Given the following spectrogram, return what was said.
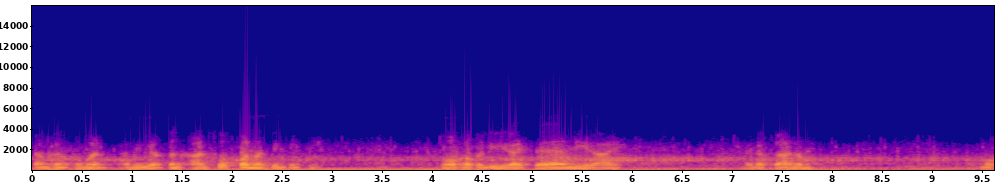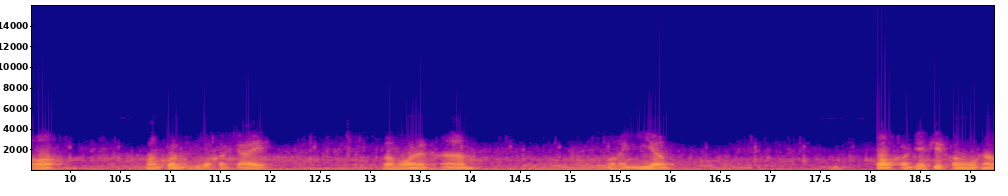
ตามเรื่องของมันถ้ามีเรื่องสังขารพวกคนมันเป็นจริงๆมอเข้าไปดีไรแสนดีไร ในรักษาน้ำหมอบางคนคือว่าเข้าใจว่าหมอนั่นห้ามว่าให้เยี่ยมต้องเข้าใจคิดของหมูเห่า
